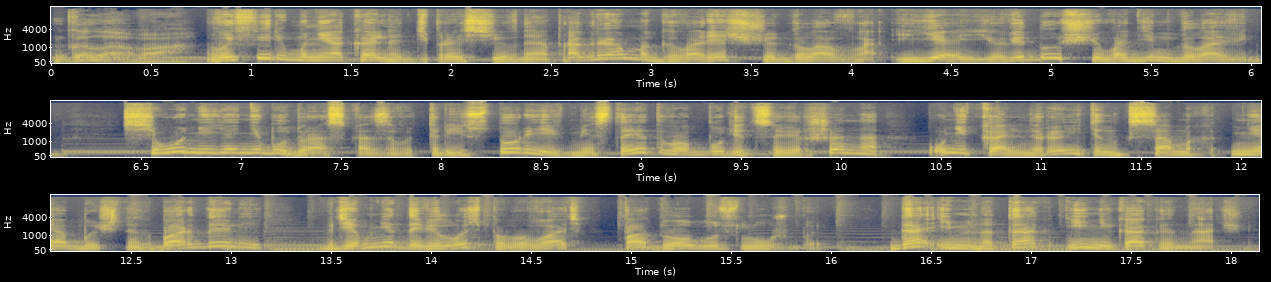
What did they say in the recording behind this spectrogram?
голова. В эфире маниакально-депрессивная программа «Говорящая голова» и я ее ведущий Вадим Головин. Сегодня я не буду рассказывать три истории, вместо этого будет совершенно уникальный рейтинг самых необычных борделей, где мне довелось побывать по долгу службы. Да, именно так и никак иначе.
